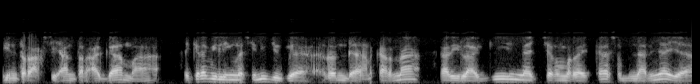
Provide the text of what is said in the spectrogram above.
interaksi antar agama, saya kira willingness ini juga rendah karena kali lagi nature mereka sebenarnya ya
